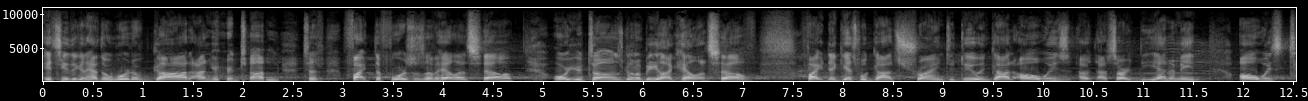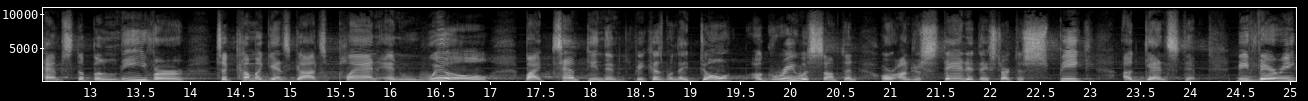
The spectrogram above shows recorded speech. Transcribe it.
It's either going to have the word of God on your tongue to fight the forces of hell itself, or your tongue is going to be like hell itself, fighting against what God's trying to do. And God always, uh, uh, sorry, the enemy always tempts the believer to come against God's plan and will by tempting them because when they don't agree with something or understand it, they start to speak against it. Be very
